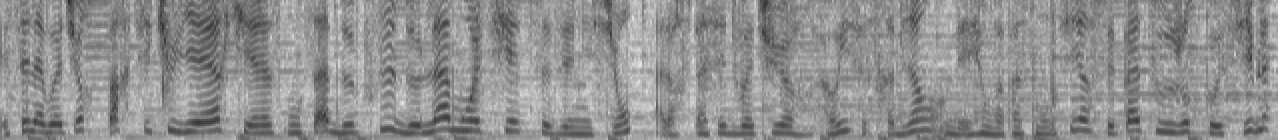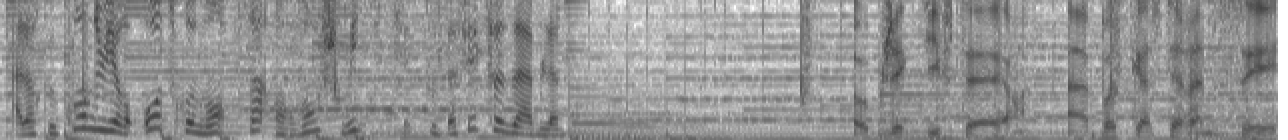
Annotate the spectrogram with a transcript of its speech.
Et c'est la voiture particulière qui est responsable de plus de la moitié de ces émissions. Alors se passer de voiture, ah oui, ce serait bien, mais on va pas se mentir, c'est pas toujours possible. Alors que conduire autrement, ça en revanche, oui, c'est tout à fait faisable. Objectif Terre, un podcast RMC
